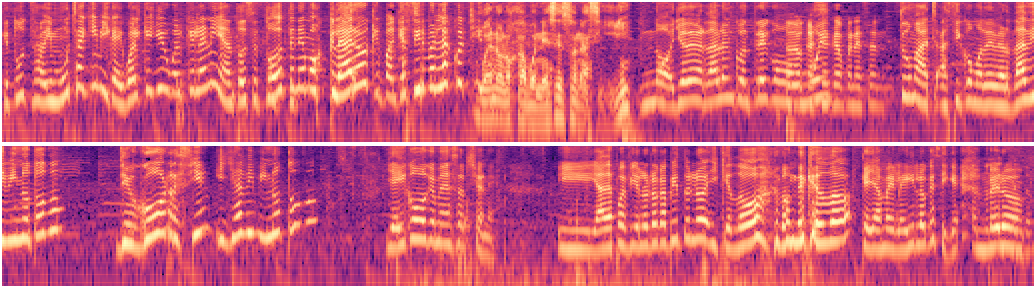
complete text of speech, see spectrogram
Que tú sabes mucha química, igual que yo, igual que la niña. Entonces todos tenemos claro que para qué sirven las conchitas. Bueno, los japoneses son así. No, yo de verdad lo encontré como Todo muy japonesa. too much. Así como de verdad adivinó todo. Llegó recién y ya adivinó todo. Y ahí como que me decepcioné. Y ya después vi el otro capítulo y quedó donde quedó, que ya me leí lo que sigue. ¿En dónde Pero quedó?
